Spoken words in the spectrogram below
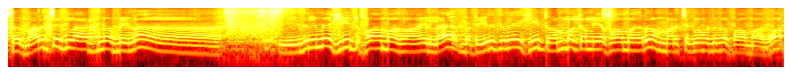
சார் மரச்செக்கில் ஆட்டணும் அப்படின்னா இதுலேயுமே ஹீட் ஃபார்ம் ஆகும் ஆயிலில். பட் இருக்கிறதே ஹீட் ரொம்ப கம்மியாக ஃபார்ம் ஆகிறது நம்ம மரச்செக்கில் மட்டும்தான் ஃபார்ம் ஆகும்.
